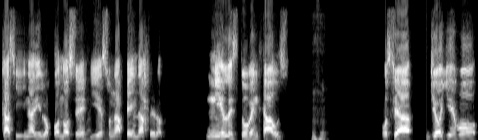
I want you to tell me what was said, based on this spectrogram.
casi nadie lo conoce y es una pena, pero Neil Stubenhouse. O sea, yo llevo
